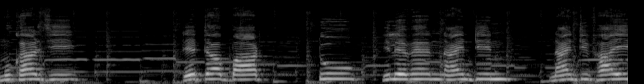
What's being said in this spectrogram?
Mukherjee. Date of birth two eleven nineteen ninety five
